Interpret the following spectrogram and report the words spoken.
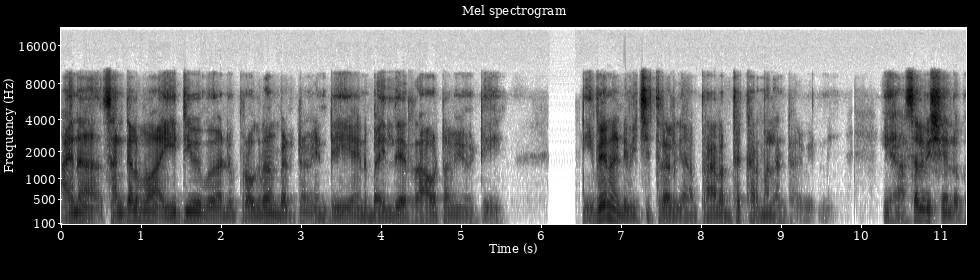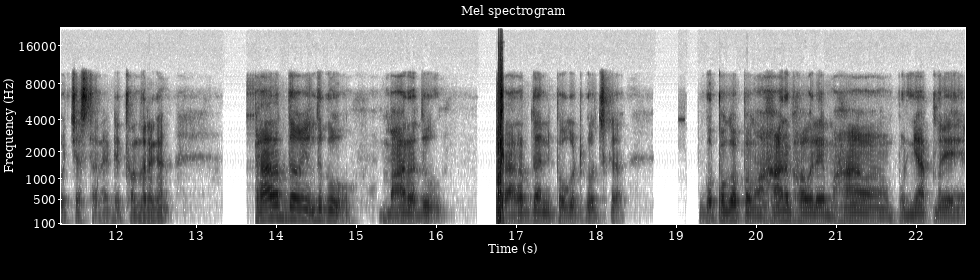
ఆయన సంకల్పం ఈటీవీ వాళ్ళు ప్రోగ్రాం పెట్టడం ఏంటి? ఆయన బయలుదేరి రావటం ఏమిటి? ఇవేనండి విచిత్రాలుగా ప్రారంభ కర్మలు అంటారు వీటిని. ఈ అసలు విషయంలోకి వచ్చేస్తానంటే తొందరగా. ప్రారంధం ఎందుకు మారదు? ప్రారంధాన్ని పోగొట్టుకోవచ్చుగా గొప్ప గొప్ప మహానుభావులే మహా పుణ్యాత్ములే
